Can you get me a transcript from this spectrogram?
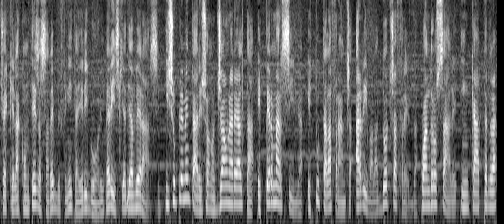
cioè che la contesa sarebbe finita ai rigori, rischia di avverarsi. I supplementari sono già una realtà e per Marsiglia e tutta la Francia arriva la doccia fredda quando sale in cattedra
